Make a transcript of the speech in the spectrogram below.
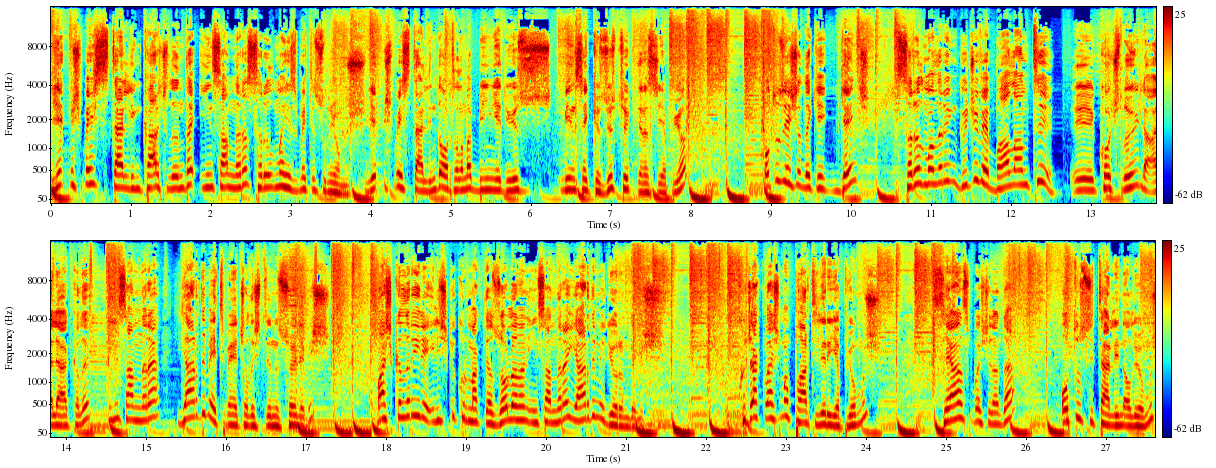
75 sterlin karşılığında insanlara sarılma hizmeti sunuyormuş. 75 sterlin de ortalama 1700-1800 Türk lirası yapıyor. 30 yaşındaki genç sarılmaların gücü ve bağlantı e, koçluğuyla alakalı insanlara yardım etmeye çalıştığını söylemiş. Başkalarıyla ilişki kurmakta zorlanan insanlara yardım ediyorum demiş. Kucaklaşma partileri yapıyormuş. Seans başına da 30 sterlin alıyormuş.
